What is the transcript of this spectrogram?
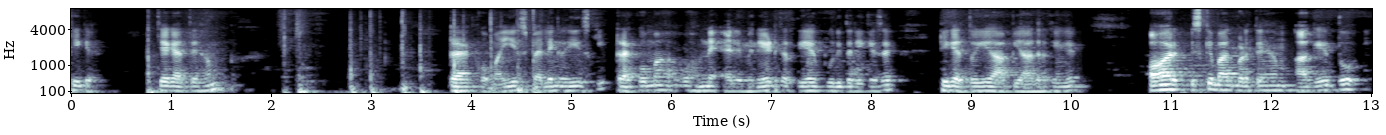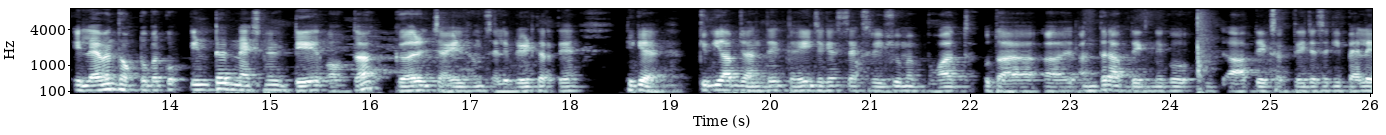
ठीक है? क्या कहते हैं हम? ट्रैकोमा, ये स्पेलिंग रही इसकी। ट्रैकोमा वो हमने एलिमिनेट कर दिया है पूरी तरीके से, ठीक है? तो ये आप याद रखेंगे। और इसके बाद बढ़ते हैं हम आगे तो इलेवेंथ अक्टूबर को international day of the girl child हम सेलिब्रेट करते हैं। ठीक है? क्योंकि आप जानते हैं कई जगह सेक्स रेशियो में बहुत उतार अंतर आप देखने को, आप देख सकते हैं। जैसे कि पहले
